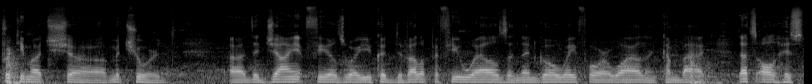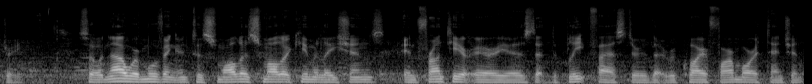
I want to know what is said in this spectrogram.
pretty much uh, matured. Uh, the giant fields where you could develop a few wells and then go away for a while and come back, that's all history. So now we're moving into smaller and smaller accumulations in frontier areas that deplete faster, that require far more attention.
